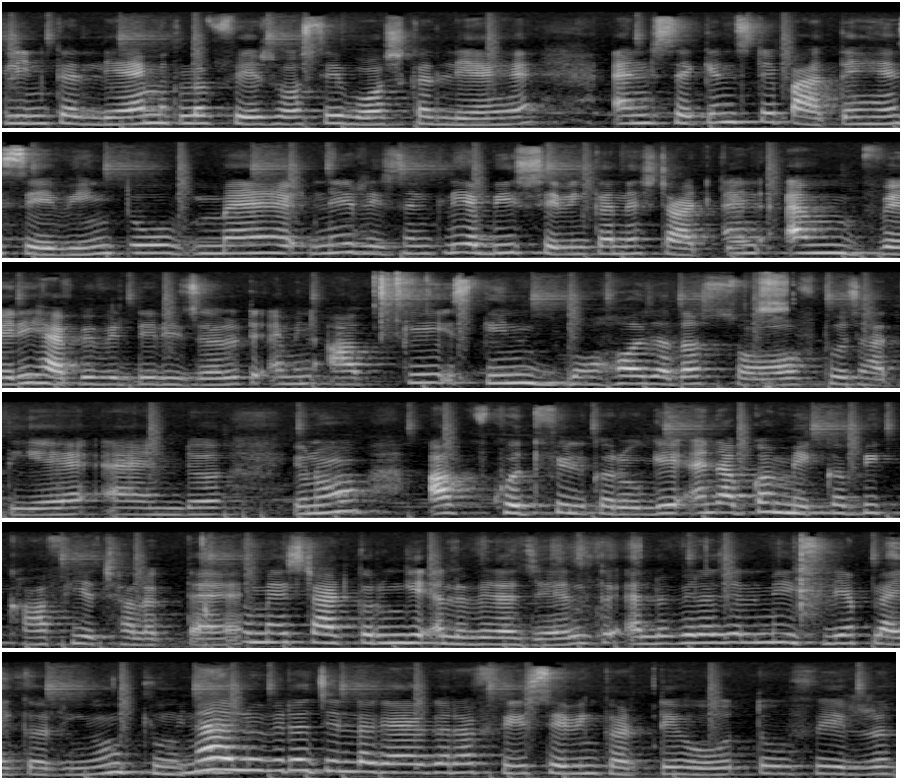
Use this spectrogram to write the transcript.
क्लीन कर लिया है मतलब फेस वॉश से वॉश कर लिया है। एंड सेकेंड स्टेप आते हैं सेविंग तो मैंने रिसेंटली अभी सेविंग करना स्टार्ट किया। And I am very happy with the result I mean आपकी स्किन बहुत ज़्यादा सॉफ्ट हो जाती है। एंड यू नो आप खुद फील करोगे। एंड आपका मेकअप भी काफ़ी अच्छा लगता है। तो मैं स्टार्ट करूँगी एलोवेरा जेल तो एलोवेरा जेल मैं इसलिए अप्लाई कर रही हूँ क्यों ना एलोवेरा जेल लगाए अगर आप फेस सेविंग करते हो तो फिर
